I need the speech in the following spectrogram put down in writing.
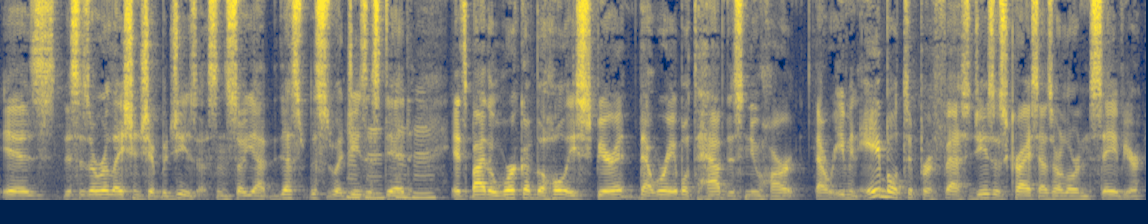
is this is a relationship with Jesus. And so yeah, this this is what mm-hmm, Jesus did. Mm-hmm. It's by the work of the Holy Spirit that we're able to have this new heart, that we're even able to profess Jesus Christ as our Lord and Savior.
